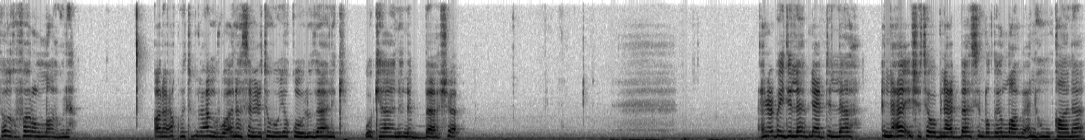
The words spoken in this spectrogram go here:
فغفر الله له. قال عقبة بن عمرو وأنا سمعته يقول ذلك وكان نباشا. عن عبيد الله بن عبد الله أن عائشة وابن عباس رضي الله عنهم قالا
